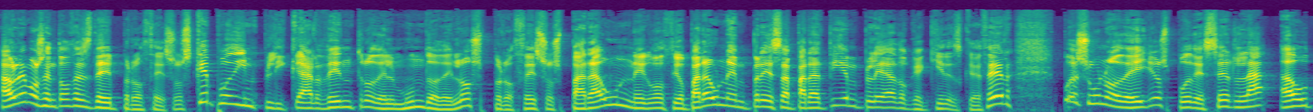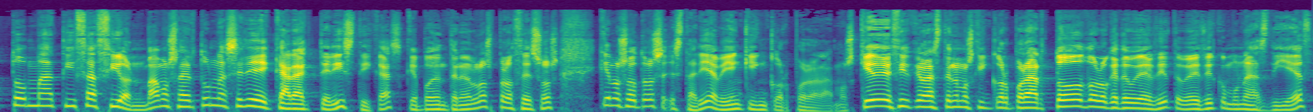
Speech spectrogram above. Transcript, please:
Hablemos entonces de procesos. ¿Qué puede implicar dentro del mundo de los procesos para un negocio, para una empresa, para ti empleado que quieres crecer? Pues uno de ellos puede ser la automatización. Vamos a ver una serie de características que pueden tener los procesos que nosotros estaría bien que incorporáramos. ¿Quiere decir que las tenemos que incorporar todo lo que te voy a decir? Te voy a decir como unas 10.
